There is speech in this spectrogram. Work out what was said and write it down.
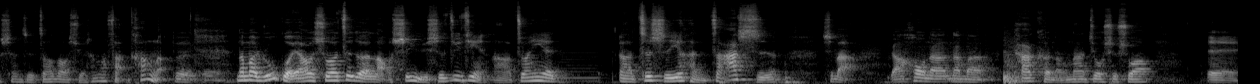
甚至遭到学生的反抗了。对对，那么如果要说这个老师与时俱进啊，专业，呃，知识也很扎实，是吧？然后呢，那么他可能呢，就是说，呃，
